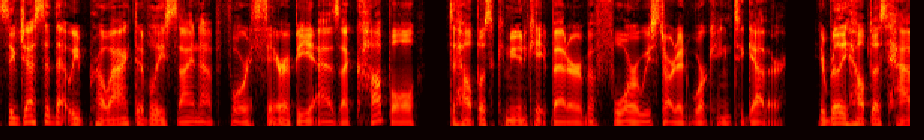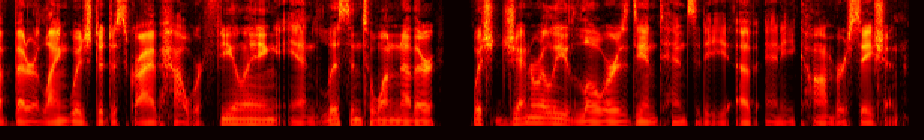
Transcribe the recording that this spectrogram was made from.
suggested that we proactively sign up for therapy as a couple to help us communicate better before we started working together. It really helped us have better language to describe how we're feeling and listen to one another, which generally lowers the intensity of any conversation.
